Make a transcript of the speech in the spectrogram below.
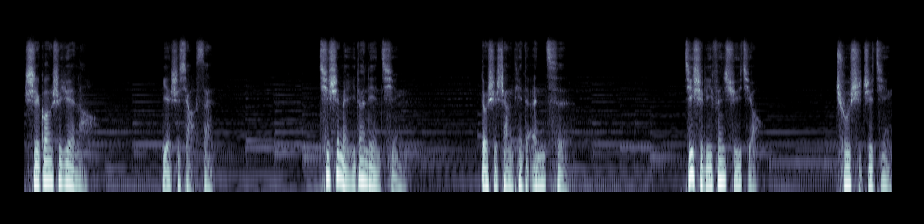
时光是月老，也是小三。其实每一段恋情，都是上天的恩赐。即使离分许久，初始之景，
